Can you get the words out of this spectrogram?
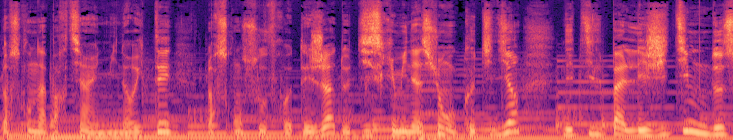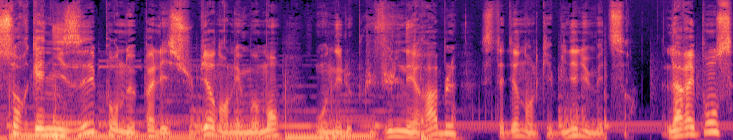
lorsqu'on appartient à une minorité, lorsqu'on souffre déjà de discrimination au quotidien, n'est-il pas légitime de s'organiser pour ne pas les subir dans les moments où on est le plus vulnérable, c'est-à-dire dans le cabinet du médecin? La réponse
